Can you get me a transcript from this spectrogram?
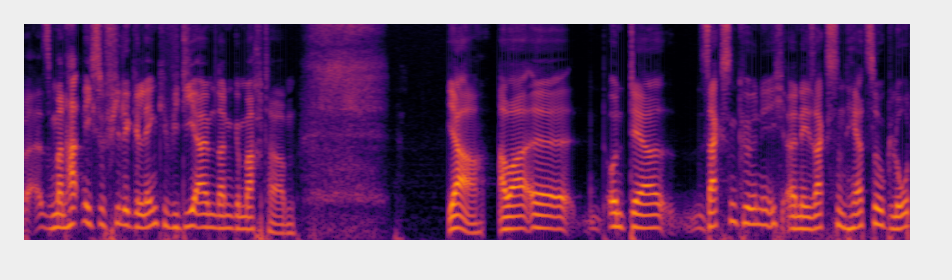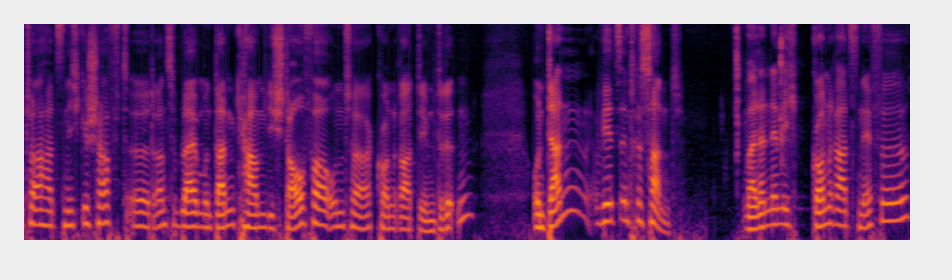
also man hat nicht so viele Gelenke, wie die einem dann gemacht haben. Ja, aber äh, und der Sachsenkönig, äh, nee, Sachsenherzog Lothar hat es nicht geschafft, äh, dran zu bleiben. Und dann kamen die Staufer unter Konrad dem Dritten. Und dann wird's interessant. Weil dann nämlich Konrads Neffe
